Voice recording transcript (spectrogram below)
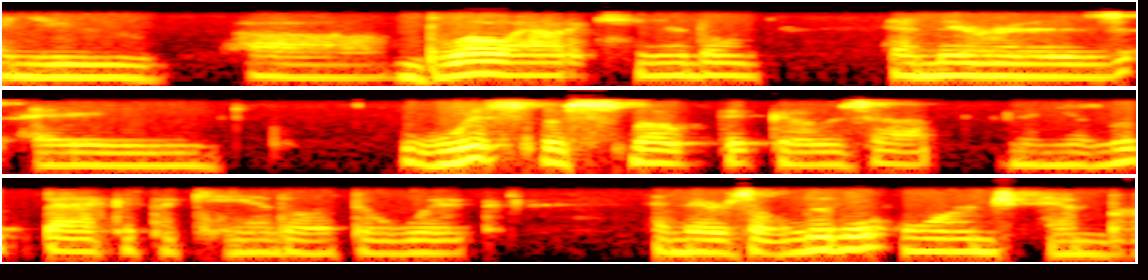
and you uh, blow out a candle and there is a wisp of smoke that goes up, and then you look back at the candle at the wick and there's a little orange ember.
